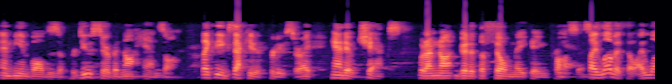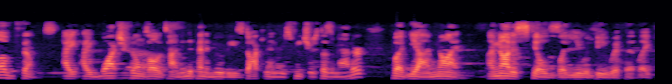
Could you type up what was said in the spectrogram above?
and be involved as a producer, but not hands on. Like the executive producer, I hand out checks, but I'm not good at the filmmaking process. I love it though. I love films. I, I watch films all the time, independent movies, documentaries, features, doesn't matter. But yeah, I'm not I'm not as skilled as like you would be with it. Like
